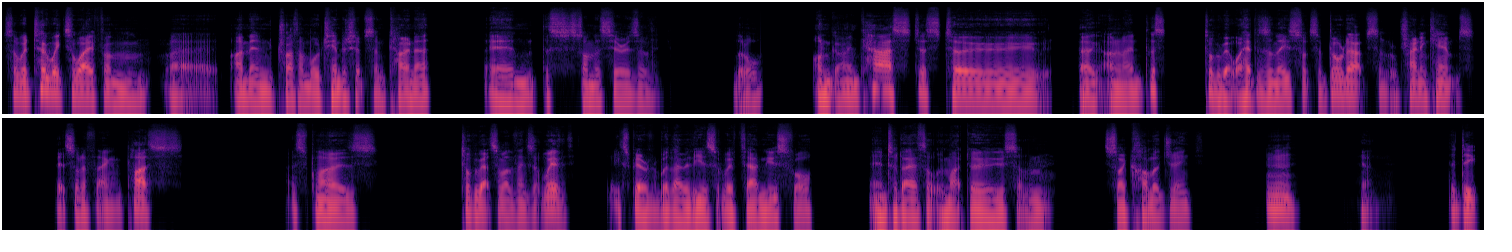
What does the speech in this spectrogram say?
So we're two weeks away from uh, Ironman Triathlon World Championships in Kona, and this is on the series of little ongoing casts just to uh, I don't know, just talk about what happens in these sorts of build-ups and little training camps, that sort of thing. Plus, I suppose talk about some of the things that we've experimented with over the years that we've found useful. And today I thought we might do some psychology. Mm. Yeah. The deep.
